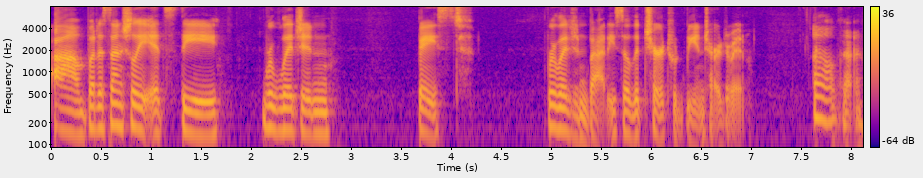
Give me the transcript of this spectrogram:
Um, but essentially, it's the religion based religion body. So the church would be in charge of it. oh okay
